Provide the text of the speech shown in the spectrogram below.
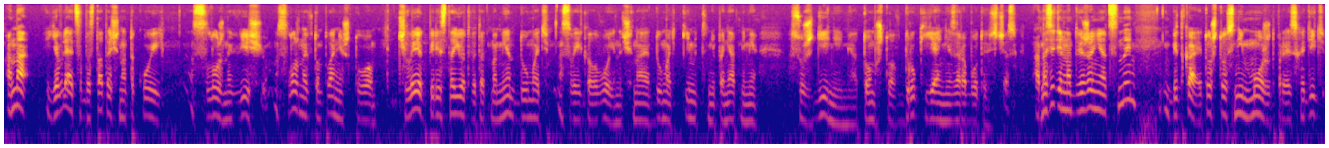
она является достаточно такой сложной вещью. Сложной в том плане, что человек перестает в этот момент думать своей головой и начинает думать какими-то непонятными суждениями о том, что вдруг я не заработаю сейчас. Относительно движения цены битка и то, что с ним может происходить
